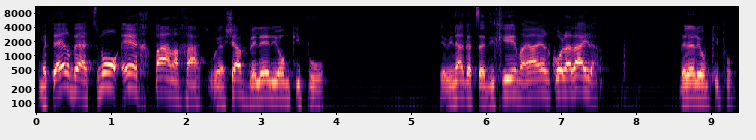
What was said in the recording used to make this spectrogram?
הוא מתאר בעצמו איך פעם אחת הוא ישב בליל יום כיפור. כמנהג הצדיקים היה ער כל הלילה, בליל יום כיפור.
